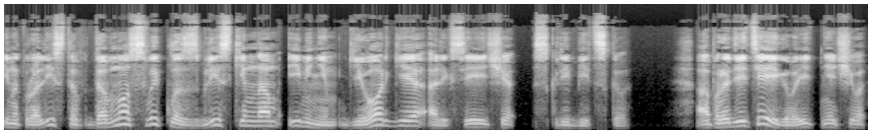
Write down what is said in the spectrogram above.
и натуралистов давно свыкло с близким нам именем Георгия Алексеевича Скребицкого. А про детей говорить нечего.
